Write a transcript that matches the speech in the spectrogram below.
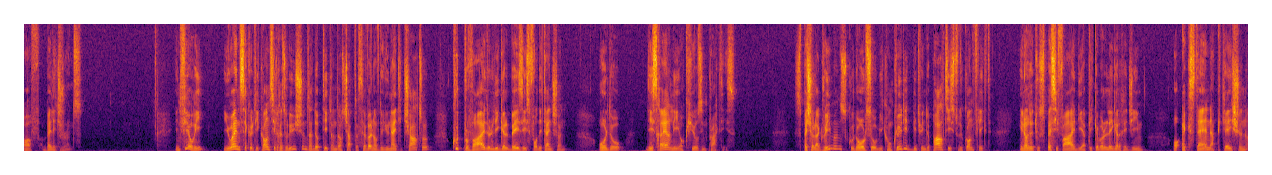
of belligerents. In theory, UN Security Council resolutions adopted under Chapter 7 of the United Charter could provide a legal basis for detention, although this rarely occurs in practice. Special agreements could also be concluded between the parties to the conflict in order to specify the applicable legal regime or extend application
